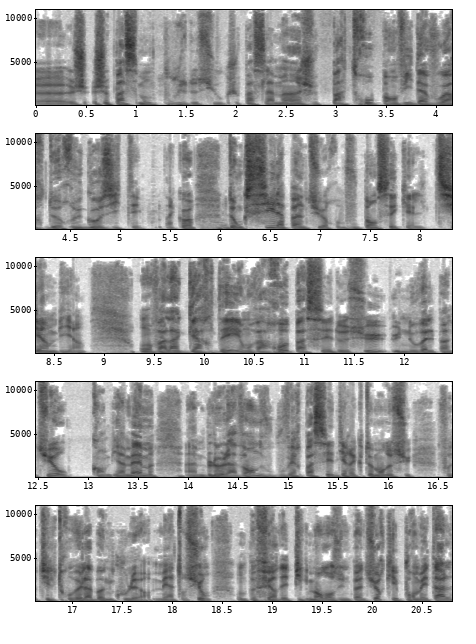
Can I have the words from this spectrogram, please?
euh, je, je passe mon pouce dessus ou que je passe la main, je n'ai pas trop envie d'avoir de rugosité, d'accord Donc si la peinture, vous pensez qu'elle tient bien, on va la garder et on va repasser dessus une nouvelle peinture quand bien même un bleu lavande, vous pouvez repasser directement dessus. Faut-il trouver la bonne couleur? Mais attention, on peut faire des pigments dans une peinture qui est pour métal.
